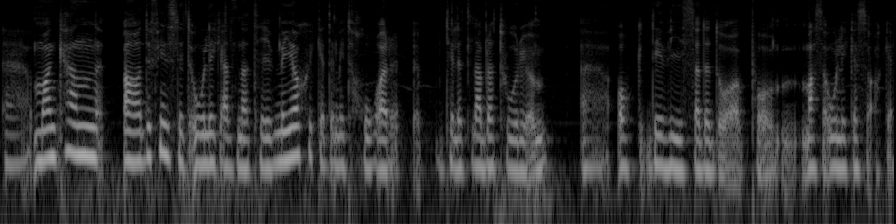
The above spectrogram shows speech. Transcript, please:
eh, man kan, ja det finns lite olika alternativ, men jag skickade mitt hår till ett laboratorium eh, och det visade då på massa olika saker.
